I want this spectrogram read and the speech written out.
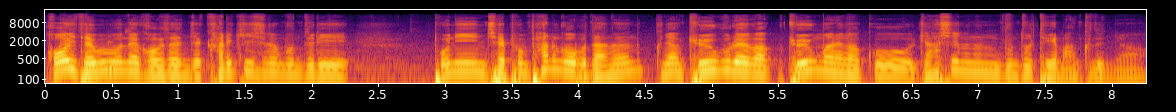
거의 대부분의 거기서 이제 가리키시는 분들이 본인 제품 파는 것보다는 그냥 교육을 해가 교육만 해갖고 이렇게 하시는 분들 되게 많거든요.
